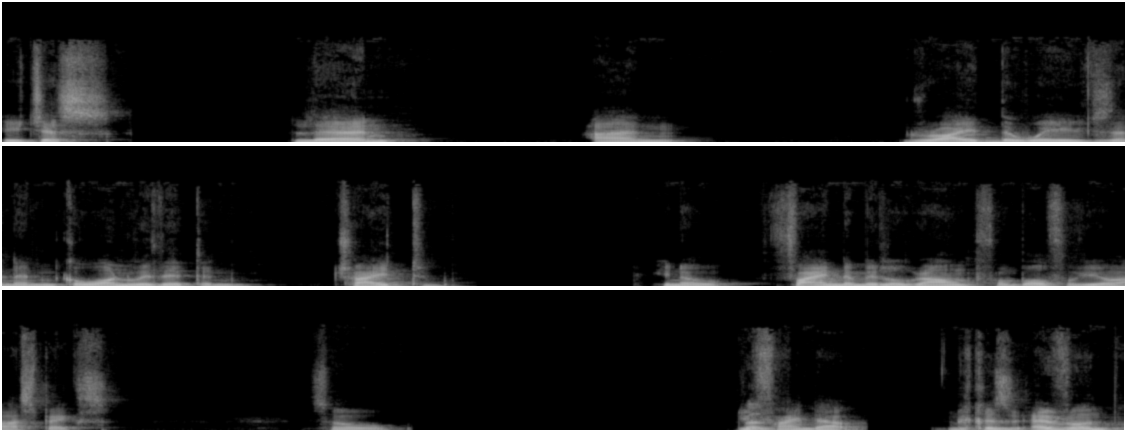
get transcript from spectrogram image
you just learn and ride the waves and then go on with it and try to you know find the middle ground from both of your aspects so you But- find out because everyone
